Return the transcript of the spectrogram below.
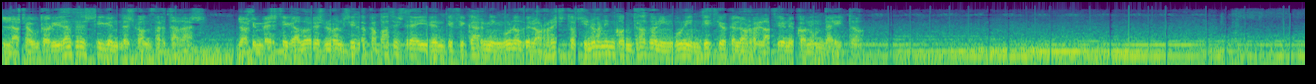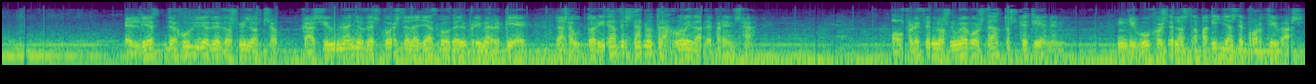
Las autoridades siguen desconcertadas. Los investigadores no han sido capaces de identificar ninguno de los restos y no han encontrado ningún indicio que los relacione con un delito. El 10 de julio de 2008, casi un año después del hallazgo del primer pie, las autoridades dan otra rueda de prensa. Ofrecen los nuevos datos que tienen. Dibujos de las zapatillas deportivas,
